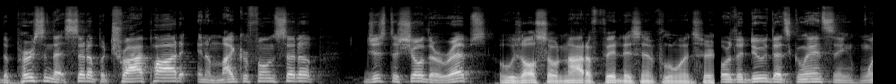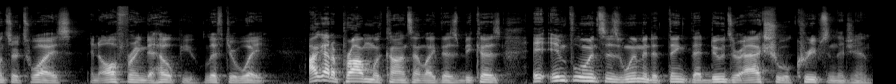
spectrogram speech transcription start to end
The person that set up a tripod and a microphone setup just to show their reps, who's also not a fitness influencer, or the dude that's glancing once or twice and offering to help you lift your weight. I got a problem with content like this because it influences women to think that dudes are actual creeps in the gym.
